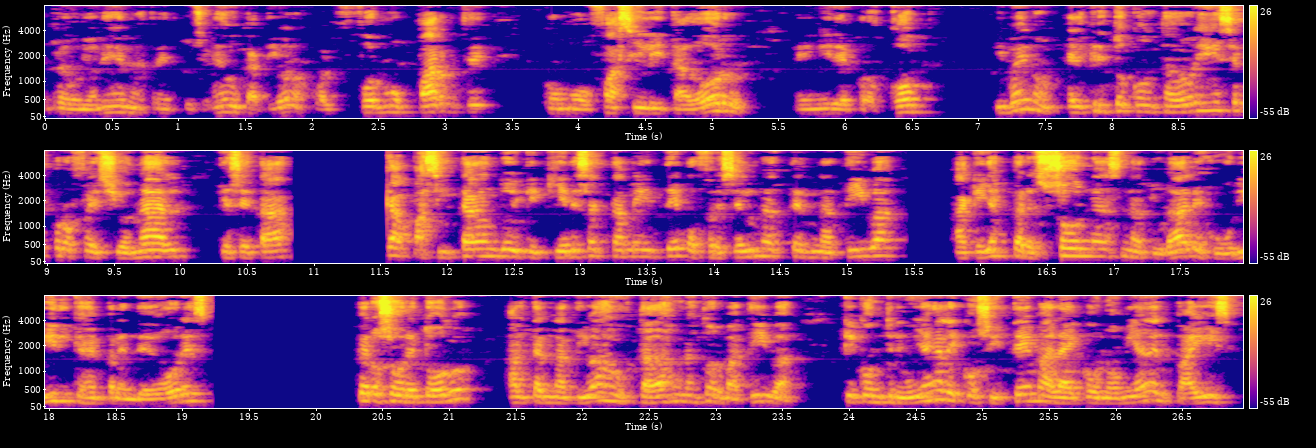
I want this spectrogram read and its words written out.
reuniones en nuestras instituciones educativas, en las cuales formo parte como facilitador en IDEPROCOP, y bueno, el criptocontador es ese profesional que se está capacitando y que quiere exactamente ofrecer una alternativa a aquellas personas naturales, jurídicas, emprendedores, pero sobre todo alternativas ajustadas a una normativa que contribuyan al ecosistema, a la economía del país.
